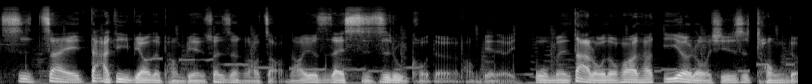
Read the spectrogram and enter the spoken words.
是在大地标的旁边，算是很好找，然后又是在十字路口的旁边而已。我们大楼的话，它一二楼其实是通的，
